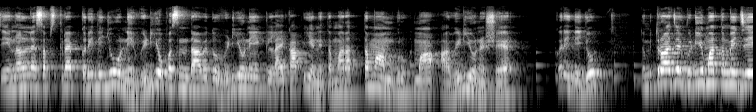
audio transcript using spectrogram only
ચેનલને સબસ્ક્રાઈબ કરી દેજો અને વીડિયો પસંદ આવે તો વિડીયોને એક લાઇક આપી અને તમારા તમામ ગ્રુપમાં આ વિડીયોને શેર કરી દેજો. તો મિત્રો, આજે વિડીયોમાં તમે જે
